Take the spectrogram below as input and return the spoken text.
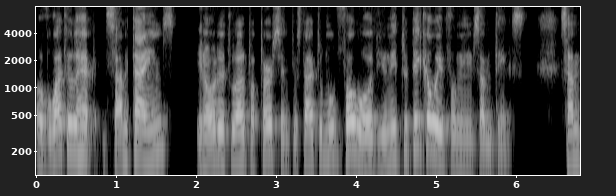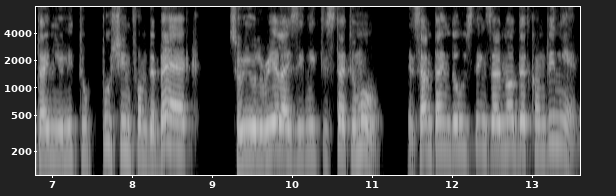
of what will happen. Sometimes, in order to help a person to start to move forward, you need to take away from him some things. Sometimes you need to push him from the back so you will realize he needs to start to move. And sometimes those things are not that convenient.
